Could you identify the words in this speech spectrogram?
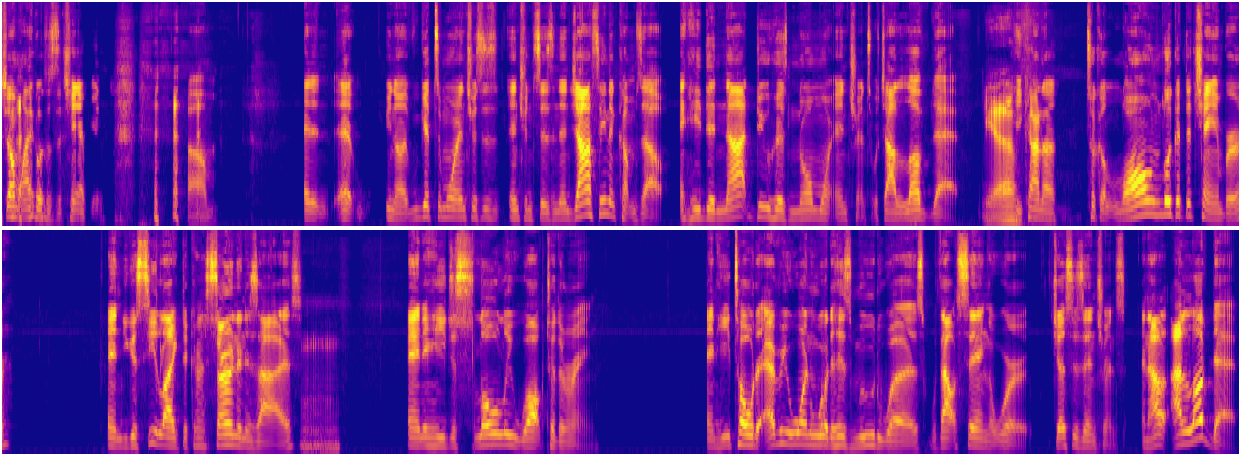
Shawn Michaels is the champion. Um, and, and you know, we get to more entrances, entrances, and then John Cena comes out, and he did not do his normal entrance, which I love that. Yeah. he kind of took a long look at the chamber, and you can see like the concern in his eyes, and then he just slowly walked to the ring, and he told everyone what his mood was without saying a word, just his entrance, and I I love that.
